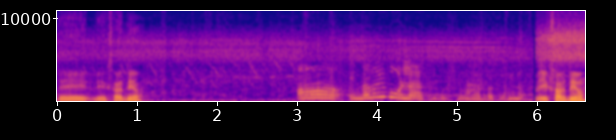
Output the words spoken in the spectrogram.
ਤੇ ਵੇਖ ਸਕਦੇ ਹੋ। ਵੇਖ ਸਕਦੇ ਹੋ।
